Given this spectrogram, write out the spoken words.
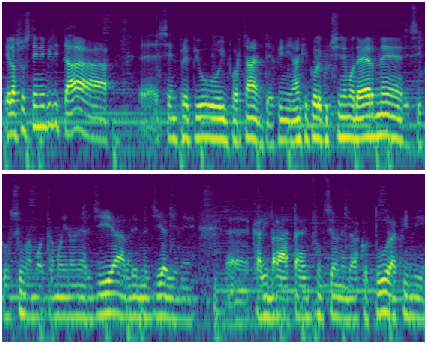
E la sostenibilità è sempre più importante, quindi anche con le cucine moderne si consuma molta meno energia, l'energia viene eh, calibrata in funzione della cottura, quindi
